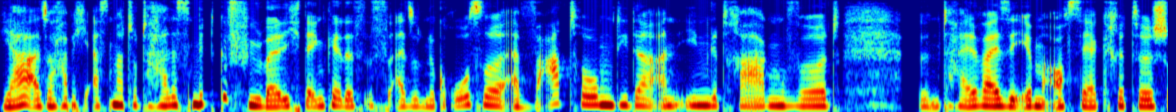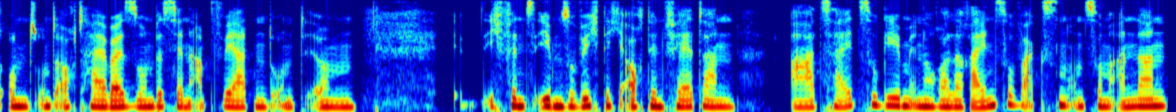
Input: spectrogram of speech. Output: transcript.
ja, also habe ich erstmal totales Mitgefühl, weil ich denke, das ist also eine große Erwartung, die da an ihn getragen wird, äh, teilweise eben auch sehr kritisch und, und auch teilweise so ein bisschen abwertend. Und ähm, ich finde es eben so wichtig, auch den Vätern A, Zeit zu geben, in eine Rolle reinzuwachsen und zum anderen,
